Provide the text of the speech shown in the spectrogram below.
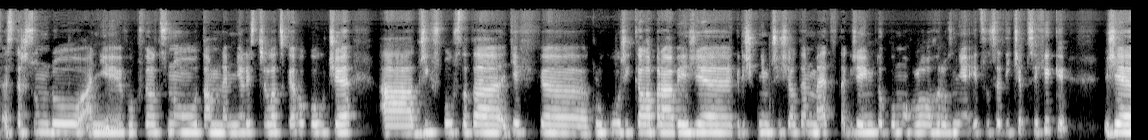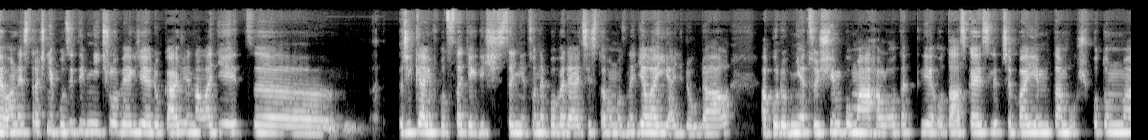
v Estersundu, ani v Hochfilcnu tam neměli střeleckého kouče, a dřív spousta ta, těch uh, kluků říkala právě, že když k ním přišel ten med, takže jim to pomohlo hrozně i co se týče psychiky. Že on je strašně pozitivní člověk, že je dokáže naladit, uh, říká jim v podstatě, když se něco nepovede, ať si z toho moc nedělají, ať jdou dál a podobně, což jim pomáhalo, tak je otázka, jestli třeba jim tam už potom,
